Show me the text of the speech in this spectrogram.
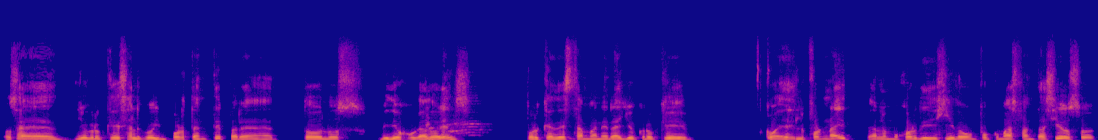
o sea, yo creo que es algo importante para todos los videojugadores, porque de esta manera yo creo que el Fortnite a lo mejor dirigido un poco más fantasioso,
